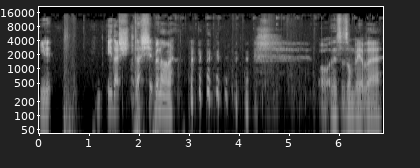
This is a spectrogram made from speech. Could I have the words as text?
Eat it. Eat that sh that shit banana. oh, there's a zombie up there.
